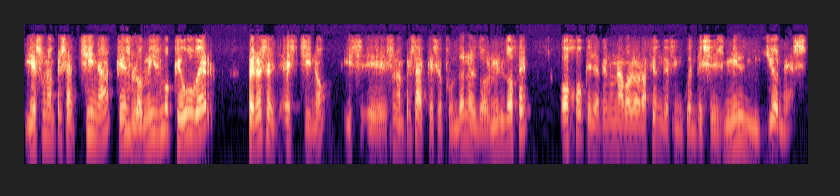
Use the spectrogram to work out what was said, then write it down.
Y es una empresa china que es lo mismo que Uber, pero es, es chino. Y eh, es una empresa que se fundó en el 2012. Ojo, que ya tiene una valoración de 56 mil millones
